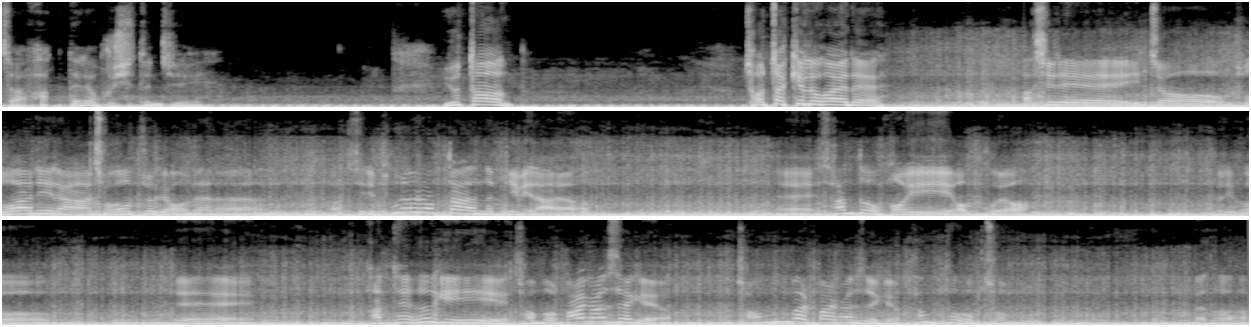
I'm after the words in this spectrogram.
진짜 확 때려 부시든지. 유턴! 저쪽 길로 가야 돼. 확실히 이쪽 부안이나 저업 쪽에 오면은 확실히 풍요롭다는 느낌이 나요. 예, 산도 거의 없고요. 그리고 예, 밭에 흙이 전부 빨간색이에요. 정말 빨간색이에요. 황토 전부. 그래서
